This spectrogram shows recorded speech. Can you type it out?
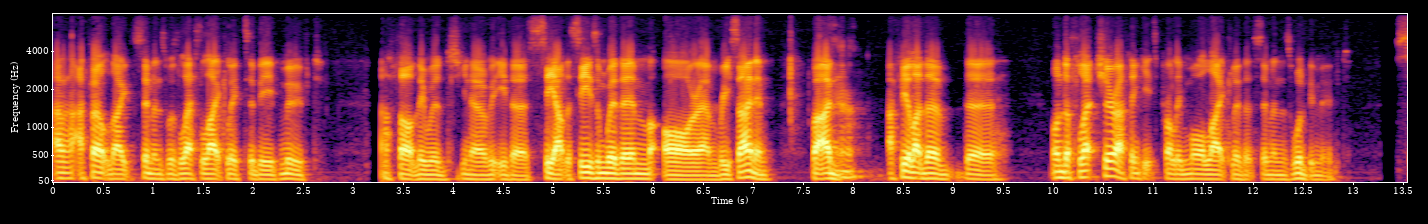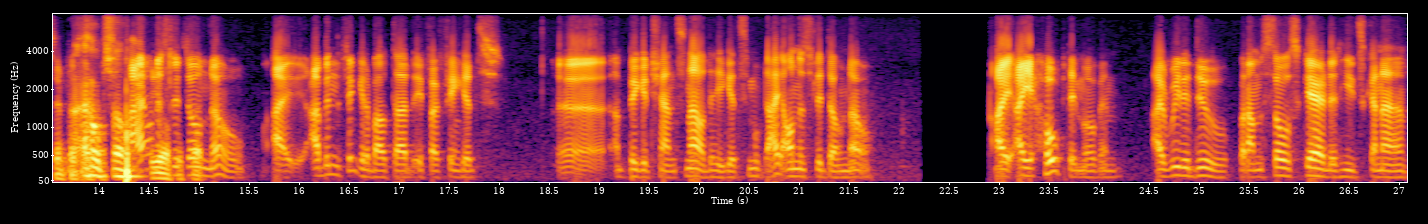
I I felt like Simmonds was less likely to be moved. I thought they would, you know, either see out the season with him or um, re-sign him. But I, Yeah. I feel like the the under Fletcher, I think it's probably more likely that Simmonds would be moved. Simply I hope so. I honestly don't know. I I've been thinking about that. If I think it's uh, a bigger chance now that he gets moved, I honestly don't know. I I hope they move him. I really do, but I'm so scared that he's gonna,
